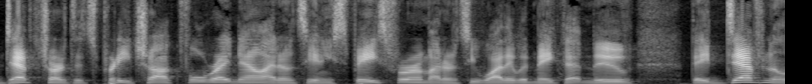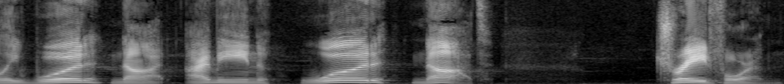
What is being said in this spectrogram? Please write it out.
depth chart that's pretty chock full right now. I don't see any space for him. I don't see why they would make that move. They definitely would not. I mean, would not trade for him.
